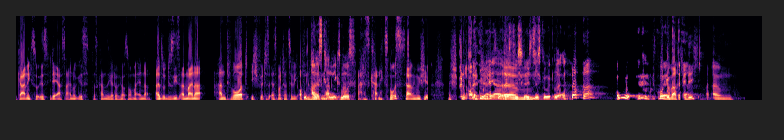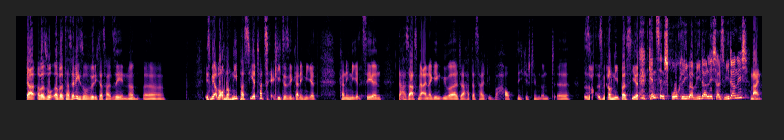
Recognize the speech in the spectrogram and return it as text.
gar nicht so ist, wie der erste Eindruck ist. Das kann sich ja durchaus nochmal ändern. Also du siehst an meiner Antwort. Ich würde es erstmal tatsächlich offen halten. Alles kann, nichts muss. Alles kann, nichts muss. Da habe ich mich hier schön ausprobiert. ja, ja, richtig, ähm, richtig gut. Ne? gut gemacht, finde ich. Ähm, ja, aber so, aber tatsächlich so würde ich das halt sehen. Ne? Ist mir aber auch noch nie passiert tatsächlich, deswegen kann ich nicht, kann ich nicht erzählen, da saß mir einer gegenüber, da hat das halt überhaupt nicht gestimmt und äh, so ist mir noch nie passiert. Kennst du den Spruch lieber widerlich als wieder nicht? Nein.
